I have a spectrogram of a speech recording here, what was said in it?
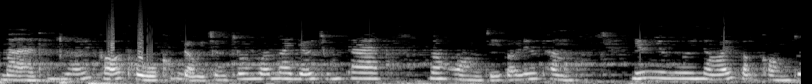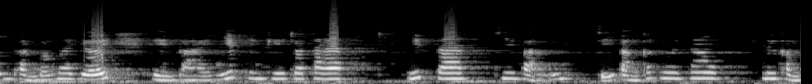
mà thiên giới có thù không đội trời chung với ma giới chúng ta, ma hoàng chỉ có liêu thần. Nếu như ngươi nói vẫn còn trung thành với ma giới, hiện tại giết tên kia cho ta, giết ta, chi bằng, chỉ bằng các ngươi sao? Như cầm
